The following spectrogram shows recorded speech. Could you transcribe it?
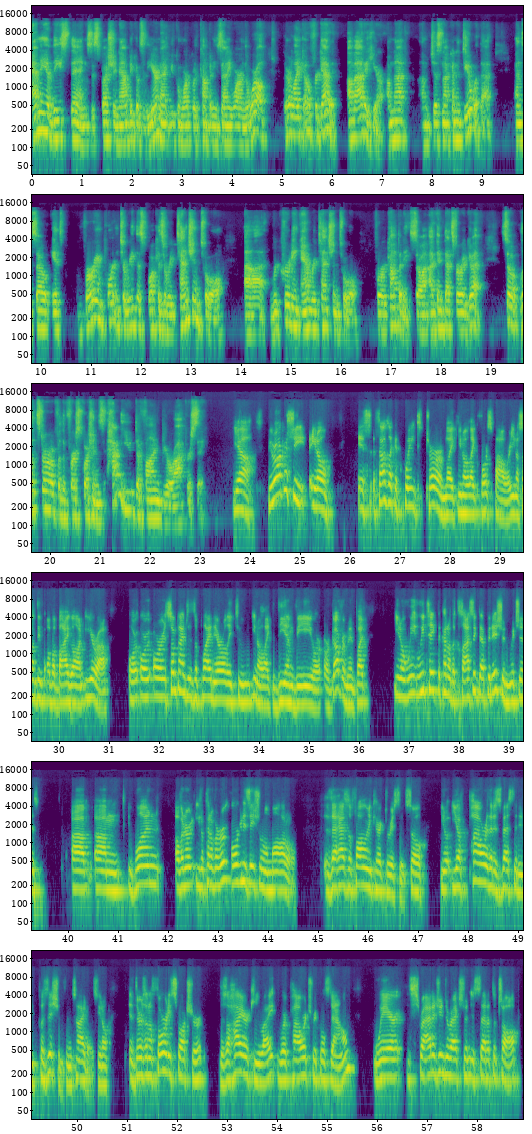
Any of these things, especially now because of the internet, you can work with companies anywhere in the world. They're like, oh, forget it. I'm out of here. I'm not, I'm just not going to deal with that. And so it's very important to read this book as a retention tool, uh, recruiting and retention tool for companies. So I think that's very good. So let's start off with the first question is how do you define bureaucracy? Yeah, bureaucracy. You know, it sounds like a quaint term, like you know, like horsepower. You know, something of a bygone era, or or or sometimes it's applied narrowly to you know, like the DMV or or government. But you know, we we take the kind of the classic definition, which is um, um, one of an you know kind of an organizational model that has the following characteristics. So you know, you have power that is vested in positions and titles. You know, if there's an authority structure there's a hierarchy, right, where power trickles down, where strategy and direction is set at the top,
